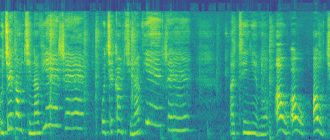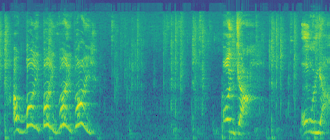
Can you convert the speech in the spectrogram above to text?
Uciekam ci na wieżę, uciekam ci na wieżę. A ty nie no. Au, au, auć, au, boli, boli, boli, boli. O ja, o ja,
